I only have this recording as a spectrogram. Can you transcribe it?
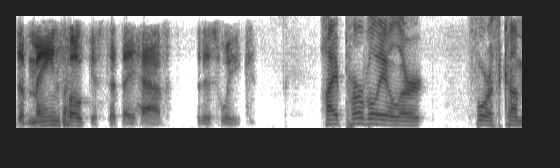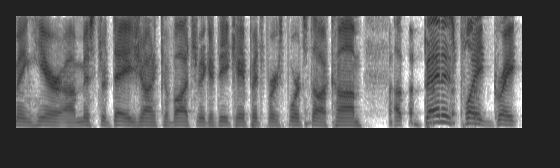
the main focus that they have this week. Hyperbole alert forthcoming here. Uh, Mr. Dejan Kovacevic at DKPittsburghSports.com. Uh, ben has played great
